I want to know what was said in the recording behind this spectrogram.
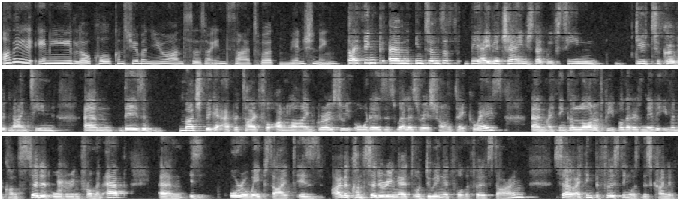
Are there any local consumer nuances or insights worth mentioning? I think, um, in terms of behavior change that we've seen due to COVID 19, um, there's a much bigger appetite for online grocery orders as well as restaurant takeaways. Um, I think a lot of people that have never even considered ordering from an app um, is or a website is either considering it or doing it for the first time. So I think the first thing was this kind of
